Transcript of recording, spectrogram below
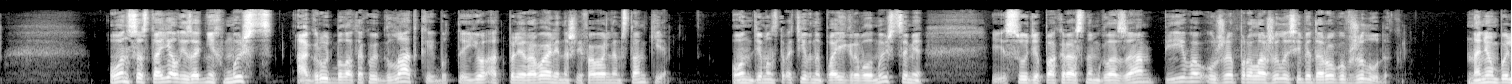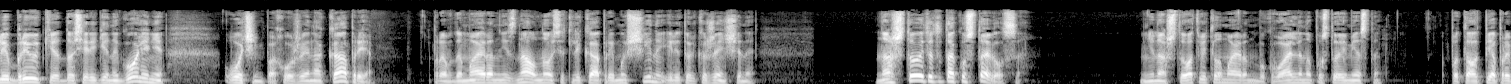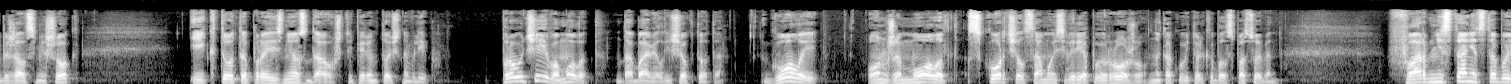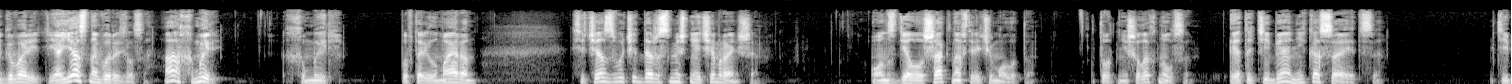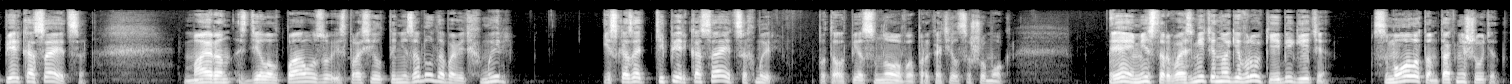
Он состоял из одних мышц, а грудь была такой гладкой, будто ее отполировали на шлифовальном станке. Он демонстративно поигрывал мышцами, и, судя по красным глазам, пиво уже проложило себе дорогу в желудок. На нем были брюки до середины голени, очень похожие на капри. Правда, Майрон не знал, носят ли капри мужчины или только женщины — «На что это ты так уставился?» «Ни на что», — ответил Майрон, — «буквально на пустое место». По толпе пробежал смешок, и кто-то произнес, да уж, теперь он точно влип. «Проучи его, молот», — добавил еще кто-то. Голый, он же молот, скорчил самую свирепую рожу, на какую только был способен. «Фарм не станет с тобой говорить. Я ясно выразился? А, хмырь!» «Хмырь», — повторил Майрон. «Сейчас звучит даже смешнее, чем раньше». Он сделал шаг навстречу молоту. Тот не шелохнулся. «Это тебя не касается». «Теперь касается». Майрон сделал паузу и спросил, «Ты не забыл добавить хмырь?» «И сказать «теперь касается хмырь»?» По толпе снова прокатился шумок. «Эй, мистер, возьмите ноги в руки и бегите. С молотом так не шутят».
